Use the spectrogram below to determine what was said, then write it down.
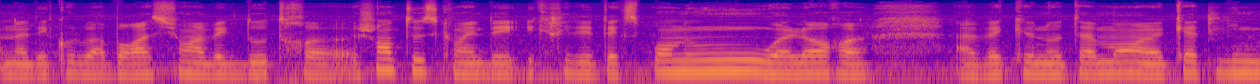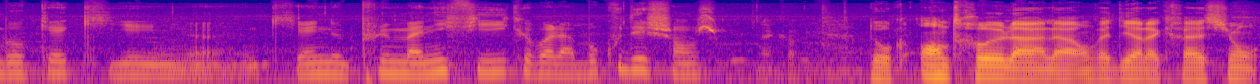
on a des collaborations avec d'autres euh, chanteuses qui ont écrit des textes pour nous, ou alors euh, avec notamment euh, Kathleen Boquet qui, est qui a une plume magnifique. Voilà, beaucoup d'échanges. Donc entre la, on va dire la création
